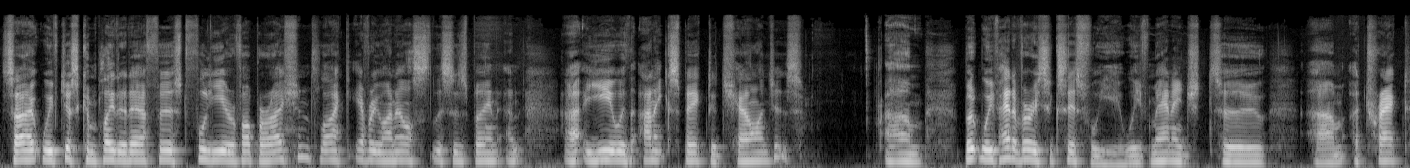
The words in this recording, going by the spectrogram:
So we've just completed our first full year of operations. Like everyone else, this has been an, uh, a year with unexpected challenges. Um, but we've had a very successful year. We've managed to um, attract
